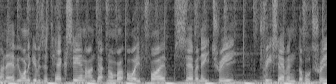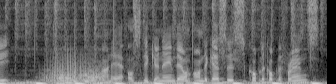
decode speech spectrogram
And uh, if you want to give us a text in on that number 085 783 3733. And uh, I'll stick your name down on the guest list, couple of couple of friends.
